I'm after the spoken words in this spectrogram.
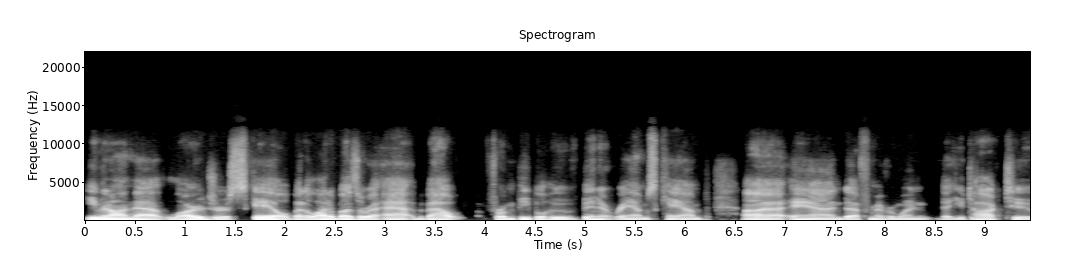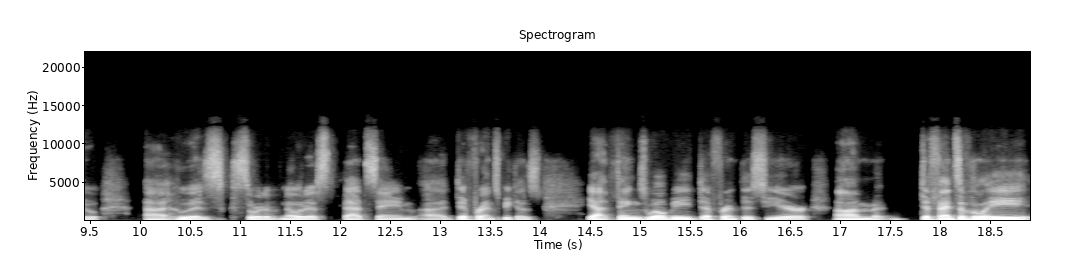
even on that larger scale, but a lot of buzz about from people who've been at Rams camp uh, and uh, from everyone that you talk to uh, who has sort of noticed that same uh, difference because yeah things will be different this year. Um, defensively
